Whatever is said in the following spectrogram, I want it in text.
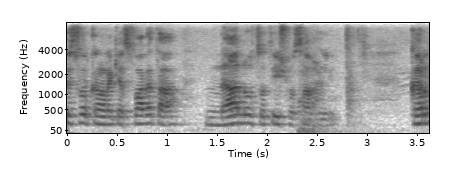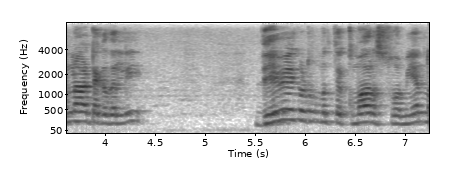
ಕನ್ನಡಕ್ಕೆ ಸ್ವಾಗತ. ನಾನು ಸತೀಶ್ ಹೊಸಹಳ್ಳಿ. ಕರ್ನಾಟಕದಲ್ಲಿ ದೇವೇಗೌಡರು ಮತ್ತೆ ಕುಮಾರಸ್ವಾಮಿಯನ್ನ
